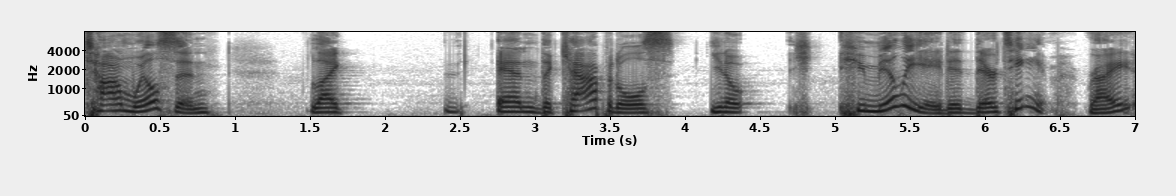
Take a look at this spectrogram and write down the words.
Tom Wilson, like, and the Capitals, you know, hu- humiliated their team, right?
